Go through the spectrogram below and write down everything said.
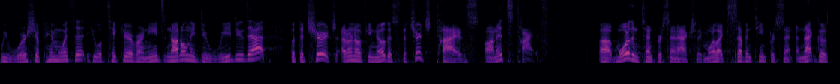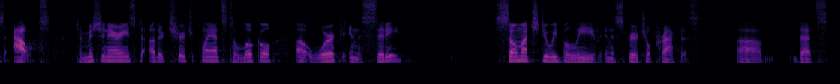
We worship Him with it. He will take care of our needs. Not only do we do that, but the church, I don't know if you know this, the church tithes on its tithe. Uh, more than 10%, actually, more like 17%. And that goes out to missionaries, to other church plants, to local uh, work in the city. So much do we believe in the spiritual practice uh, that's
